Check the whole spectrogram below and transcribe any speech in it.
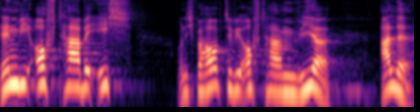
Denn wie oft habe ich, und ich behaupte, wie oft haben wir alle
